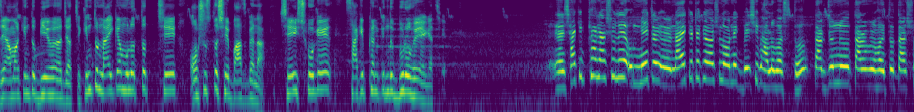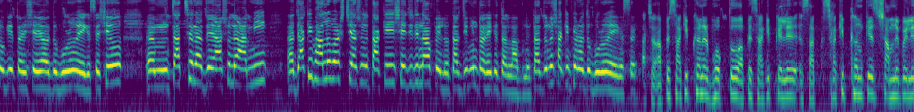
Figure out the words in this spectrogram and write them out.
যে আমার কিন্তু বিয়ে হয়ে যাচ্ছে। কিন্তু নায়িকা মূলত সে অসুস্থ, সে বাঁচবে না। সেই শোকে সাকিব খান কিন্তু বুড়ো হয়ে গেছে। শাকিব খান আসলে মেয়েটা নায়িকাটাকে আসলে অনেক বেশি ভালোবাসতো। তার জন্য তার হয়তো তার সঙ্গে তো সে হয়তো বুড়ো হয়ে গেছে। সেও চাচ্ছে না যে আসলে আমি যাকে ভালোবাসছি আসলে তাকে সে যদি না পেল, তার জীবনটা রেখে তার লাভ নেই। তার জন্য শাকিব খান হয়তো বুড়ো হয়ে গেছে। আচ্ছা আপনি সাকিব খানের ভক্ত, আপনি সাকিব খেলে সাকিব খানকে সামনে পেলে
